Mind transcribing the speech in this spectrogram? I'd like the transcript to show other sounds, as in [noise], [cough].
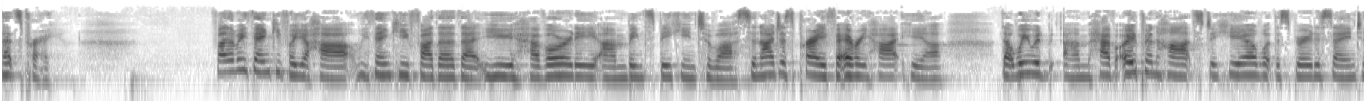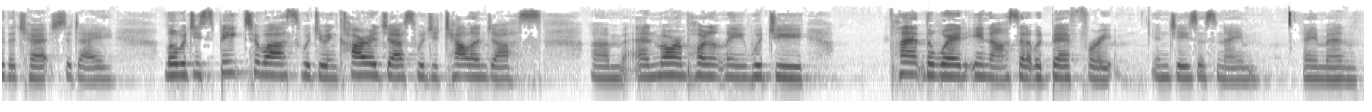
Let's pray. Father, we thank you for your heart. We thank you, Father, that you have already um, been speaking to us. And I just pray for every heart here that we would um, have open hearts to hear what the Spirit is saying to the church today. Lord, would you speak to us? Would you encourage us? Would you challenge us? Um, and more importantly, would you plant the word in us that it would bear fruit? In Jesus' name, amen.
